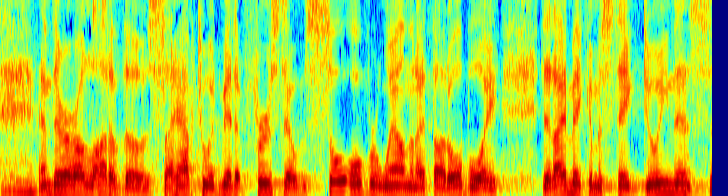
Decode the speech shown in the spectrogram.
And there are a lot of those. I have to admit, at first I was so overwhelmed and I thought, oh boy, did I make a mistake doing this?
